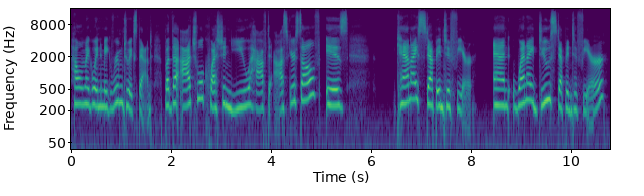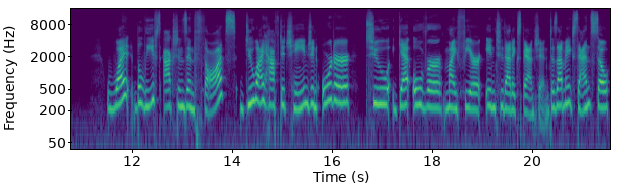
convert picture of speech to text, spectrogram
How am I going to make room to expand? But the actual question you have to ask yourself is, can I step into fear? And when I do step into fear, what beliefs, actions, and thoughts do I have to change in order to get over my fear into that expansion? Does that make sense? So,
